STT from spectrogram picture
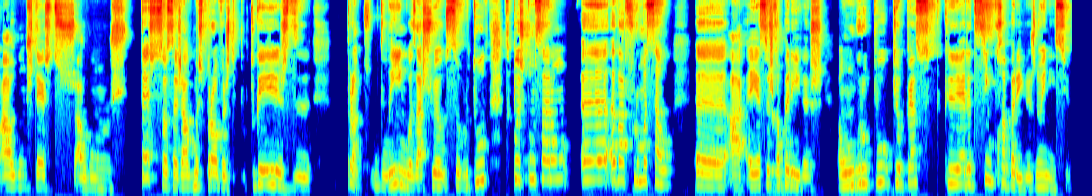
alguns testes, alguns testes, ou seja, algumas provas de português, de pronto, de línguas, acho eu, sobretudo, depois começaram a, a dar formação uh, a, a, essas raparigas, a um grupo que eu penso que era de cinco raparigas no início.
